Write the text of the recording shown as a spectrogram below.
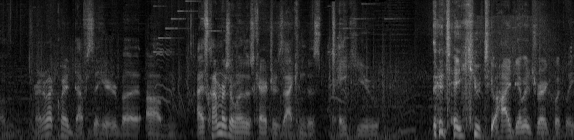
Um, random at quite a deficit here, but um, Ice Climbers are one of those characters that can just take you take you to high damage very quickly.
